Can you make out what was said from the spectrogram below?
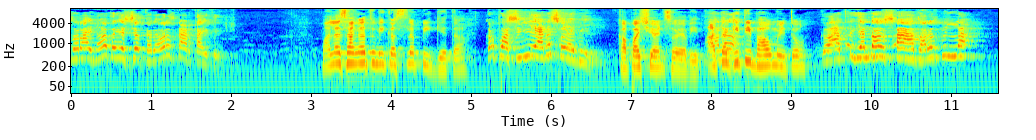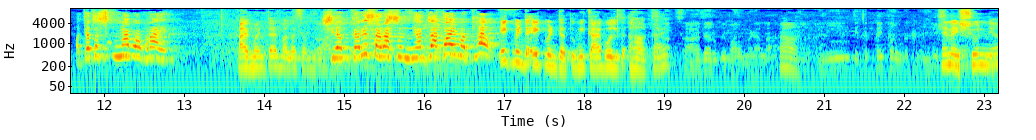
जर आहे ना तर हे शेतकऱ्यावरच काढता येते. मला सांगा तुम्ही कसलं पीक घेता? कपाशी आणि सोयाबीन. कपाशी आणि सोयाबीन. आता किती भाव मिळतो? आता यंदा सहा हजारच बिलला त्याचा सुन्ना पोपडा आहे. काय म्हणतायत मला समजा शेतकरी सरा शून्यात जातोय म्हटलं. एक मिनिट एक मिनिट तुम्ही काय बोलता हा काय? सहा हजार रुपये भाव मिळाला. हा. आणि त्याच्यात काही परवडत नाही. नाही नाही शून्य.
